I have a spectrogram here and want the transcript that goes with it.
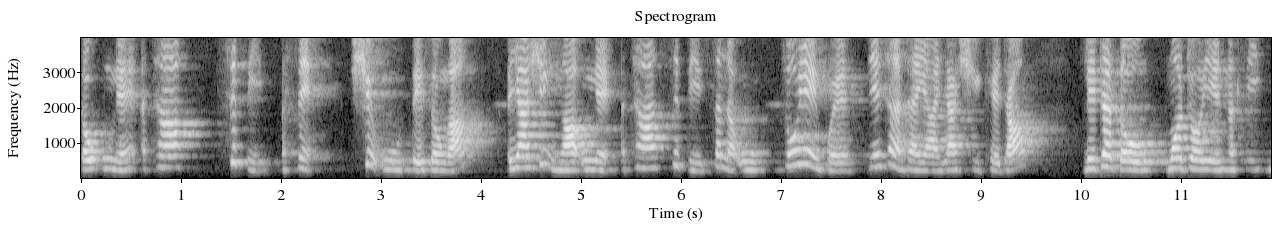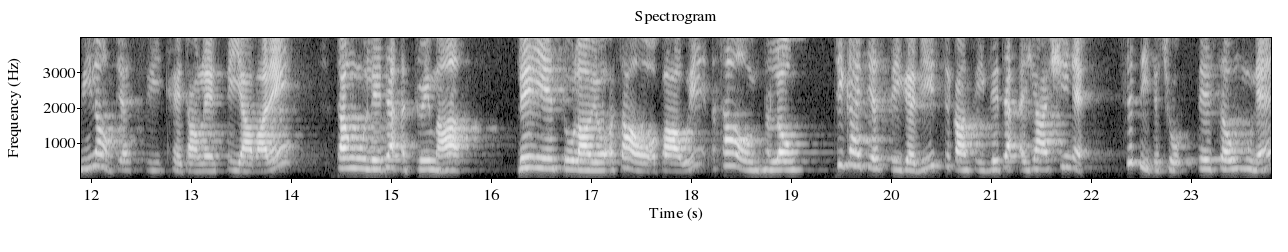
3ဦးနဲ့အခြားစစ်တီအဆင့်8ဦးသေဆုံးက အရာရှိ9ဦးနဲ့အခြားစစ်တီ12ဦးစိုးရိမ်ဖွယ်ပြင်းထန်ဒဏ်ရာရရှိခဲ့ကြောင်းလေတက်3မော်တော်ယာဉ်2စီးမီးလောင်ပျက်စီးခဲ့ကြောင်းလည်းသိရပါတယ်။တောင်ငူလေတက်အတွင်းမှာလေရင်တူလောင်ရောအဆောက်အုံအပါအဝင်အဆောက်အုံနှလုံးထိခိုက်ပျက်စီးခဲ့ပြီးစစ်ကောင်စီလေတက်အရာရှိနဲ့စစ်တီတချို့တေဆုံးမှုနဲ့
